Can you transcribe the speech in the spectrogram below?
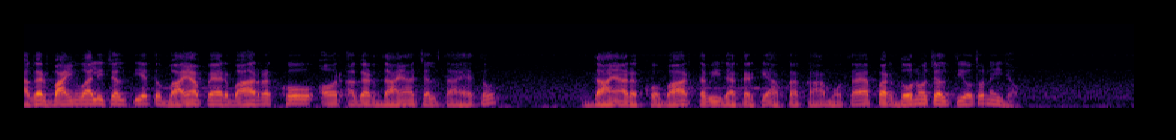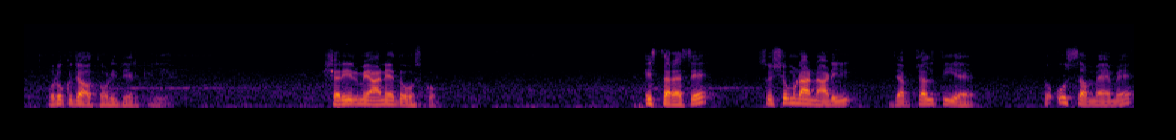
अगर बाई वाली चलती है तो बायां पैर बाहर रखो और अगर दायां चलता है तो दायां रखो बाहर, तभी जा कर के आपका काम होता है। पर दोनों चलती हो तो नहीं जाओ। रुक जाओ थोड़ी देर के लिए। शरीर में आने दो उसको। इस तरह से सुषुम्ना नाड़ी जब चलती है तो उस समय में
